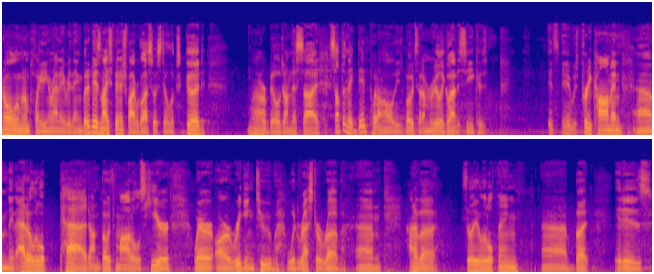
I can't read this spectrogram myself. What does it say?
No aluminum plating around everything, but it is nice finish fiberglass, so it still looks good. Our bilge on this side. Something they did put on all these boats that I'm really glad to see because it's it was pretty common. Um, they've added a little pad on both models here where our rigging tube would rest or rub. Um, kind of a silly little thing, uh, but it is,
